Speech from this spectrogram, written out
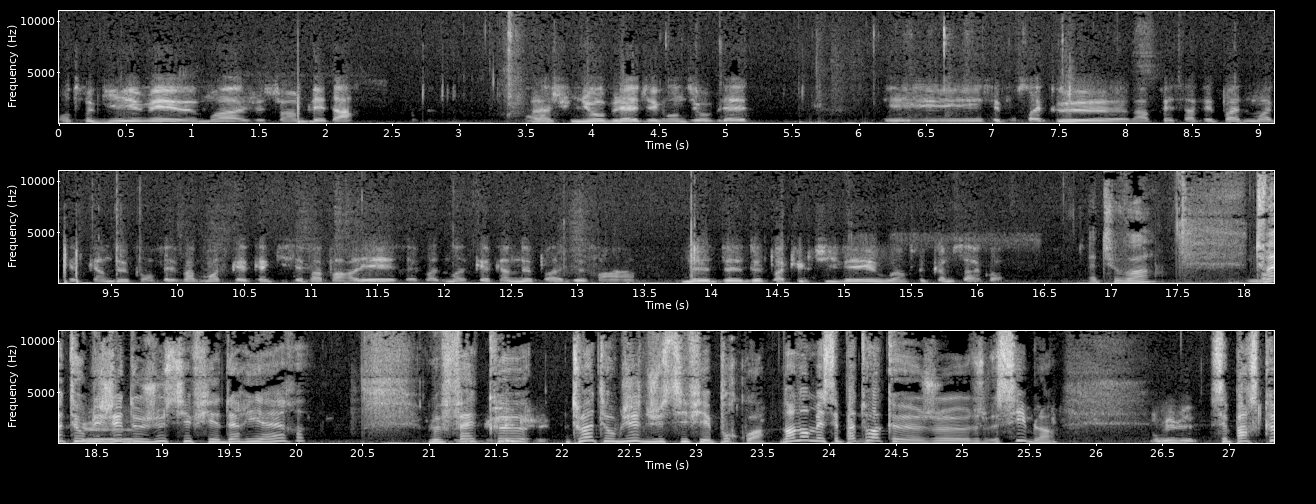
entre guillemets, euh, moi, je suis un blédard. Voilà, je suis né au bled, j'ai grandi au bled. Et c'est pour ça que, bah, après, ça fait pas de moi quelqu'un de con, ça fait pas de moi quelqu'un qui sait pas parler, ça fait pas de moi quelqu'un de pas, de, de, de, de, pas cultivé ou un truc comme ça, quoi. Et tu vois Tu vois, tu es obligé de justifier derrière le fait que. Tu vois, tu es obligé de justifier. Pourquoi? Non, non, mais c'est pas toi que je cible. Hein. C'est parce que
